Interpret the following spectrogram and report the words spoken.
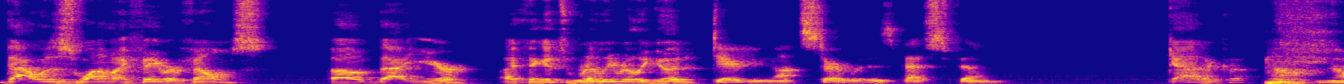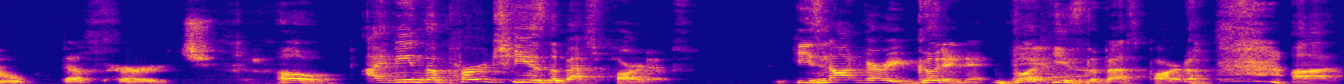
That was one of my favorite films of that year. I think it's really, really good. Dare you not start with his best film? Gattaca? No. No, The Purge. Oh, I mean, The Purge, he is the best part of. He's not very good in it, but Yeah. he's the best part of. Uh,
